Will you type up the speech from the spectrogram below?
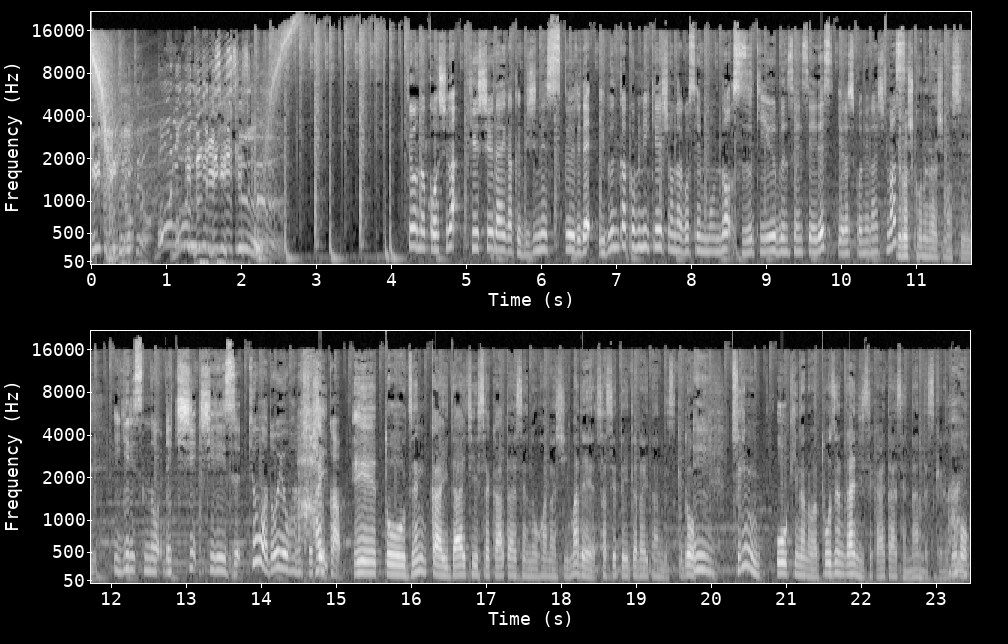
九州大学モーニングビジネススクール。今日の講師は九州大学ビジネススクールで異文化コミュニケーションがご専門の鈴木雄文先生です。よろしくお願いします。よろしくお願いします。イギリスの歴史シリーズ。今日はどういうお話でしょうか、はい、えーと前回第一次世界大戦のお話までさせていただいたんですけど、ええ。次に大きなのは当然第二次世界大戦なんですけれども、はい。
